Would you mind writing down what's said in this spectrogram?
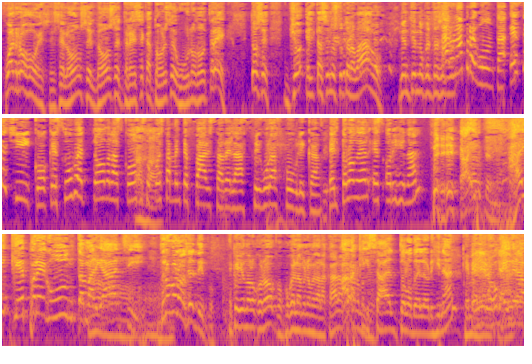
cuál rojo es? Es el 11, el 12, el 13, 14, 1, 2, 3. Entonces, yo, él está haciendo su trabajo. Yo entiendo que él está haciendo. Ahora una pregunta, ese chico que sube todas las cosas Ajá. supuestamente falsas de las figuras públicas, ¿el tolo de él es original? ay, ay, qué pregunta, mariachi. ¿Tú lo conoces el tipo? Es que yo no lo conozco, porque él a mí no me da la cara. Ahora, No quizá el tolo del original. Que me Pero dé- que hay una no,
